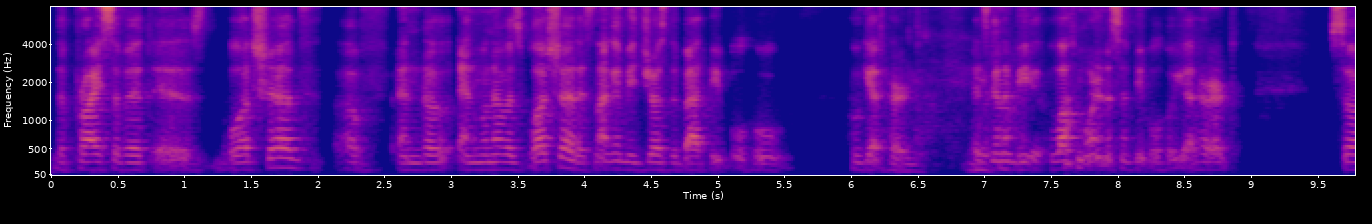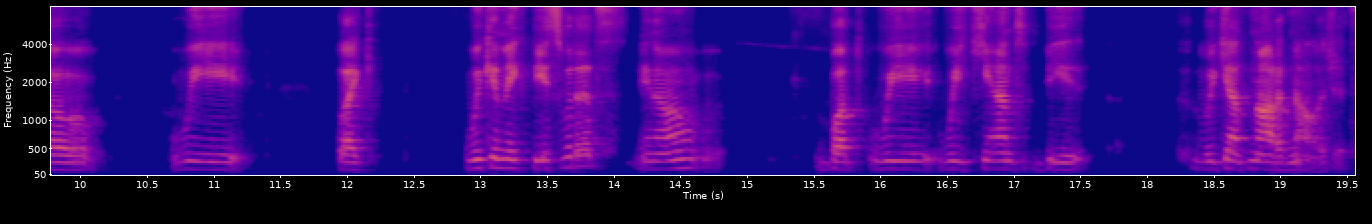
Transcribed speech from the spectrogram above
the price of it is bloodshed of and and whenever it's bloodshed it's not going to be just the bad people who who get hurt. It's going to be a lot more innocent people who get hurt. So we like we can make peace with it you know but we we can't be we can't not acknowledge it.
